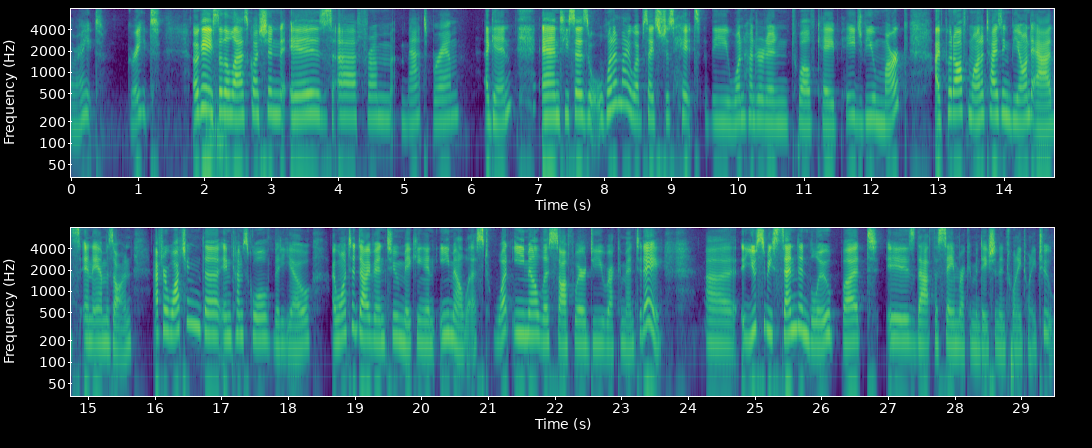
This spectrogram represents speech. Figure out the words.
All right. Great. Okay, so the last question is uh, from Matt Bram again. And he says, One of my websites just hit the 112K page view mark. I've put off monetizing beyond ads and Amazon. After watching the Income School video, I want to dive into making an email list. What email list software do you recommend today? Uh, it used to be Sendinblue, but is that the same recommendation in 2022?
